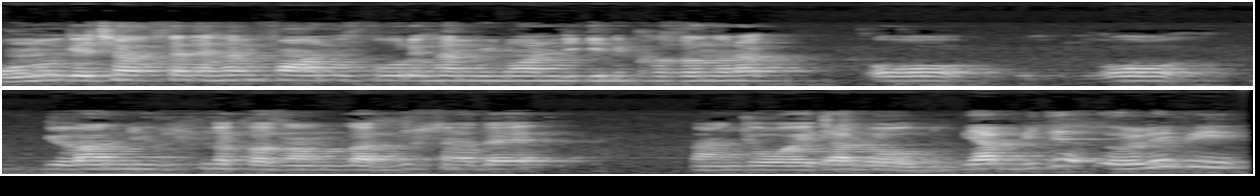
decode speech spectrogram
Onu geçen sene hem Final Four'u hem Yunan ligini kazanarak o o güven duygusunu da kazandılar. Bu sene de bence o etkili Ya, oldu. ya bir de öyle bir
